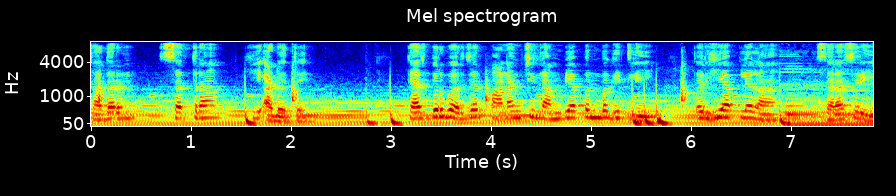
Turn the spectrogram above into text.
साधारण सतरा ही आढळते. त्याचबरोबर जर पानांची लांबी आपण बघितली तर ही आपल्याला सरासरी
